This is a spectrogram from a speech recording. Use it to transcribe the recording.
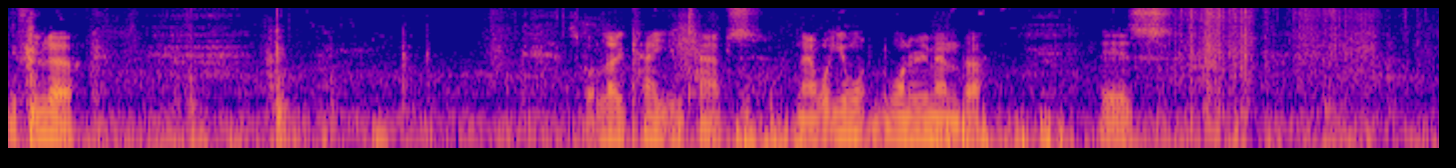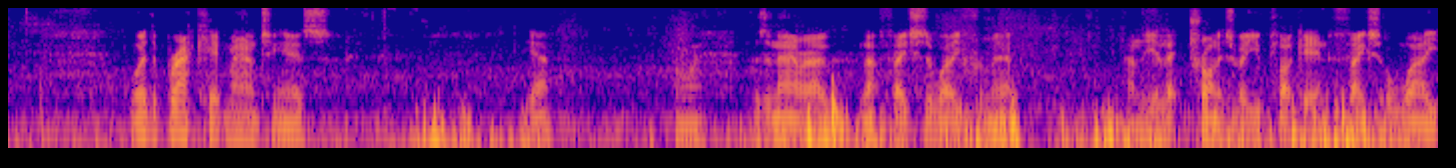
if you look, it's got locating tabs. Now what you want, want to remember is where the bracket mounting is. Yeah, Right. there's an arrow and that faces away from it and the electronics where you plug in face away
